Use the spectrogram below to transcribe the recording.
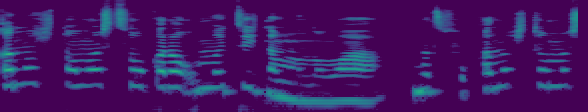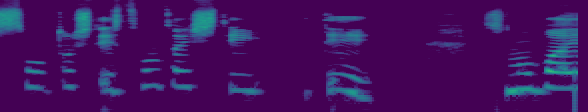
他の人の思想から思いついたものはまず他の人の思想として存在していてその場合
